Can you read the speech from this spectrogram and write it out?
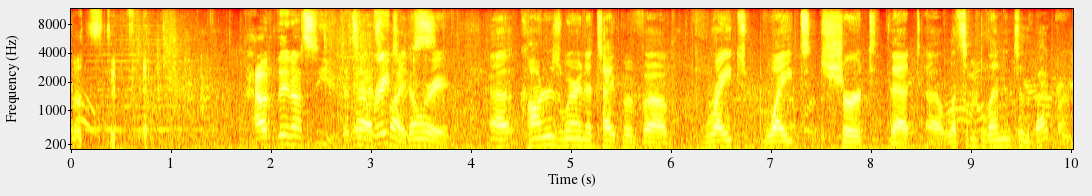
So stupid. How did they not see you? That's Yeah, it's outrageous. fine. Don't worry. Uh, Connor's wearing a type of uh, bright white shirt that uh, lets him blend into the background.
